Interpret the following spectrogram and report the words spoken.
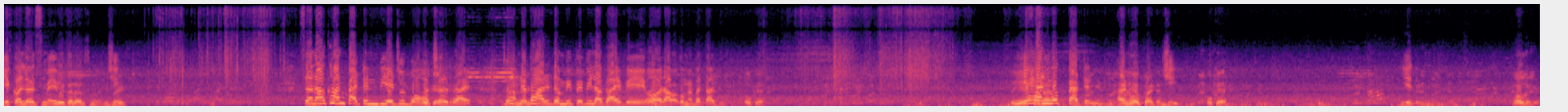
ये कलर्स में। ये कलर्स में राइट सना खान पैटर्न भी है जो बहुत Okay. चल रहा है जो हमने Right. बाहर डम्मी पे भी लगाए हुए Right. और आपको मैं बता दूँ। ओके तो ये ये हैंडवर्क पैटर्न है। हैंडवर्क पैटर्न जी। ओके ये देखो। बहुत बढ़िया।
